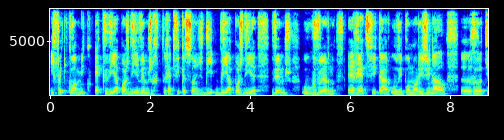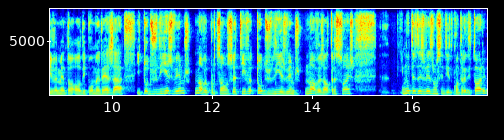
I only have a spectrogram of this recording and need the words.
efeito cómico é que dia após dia vemos retificações, dia, dia após dia vemos o governo a retificar o diploma original uh, relativamente ao, ao diploma 10A e todos os dias vemos nova produção legislativa, todos os dias vemos novas alterações e muitas das vezes num sentido contraditório.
